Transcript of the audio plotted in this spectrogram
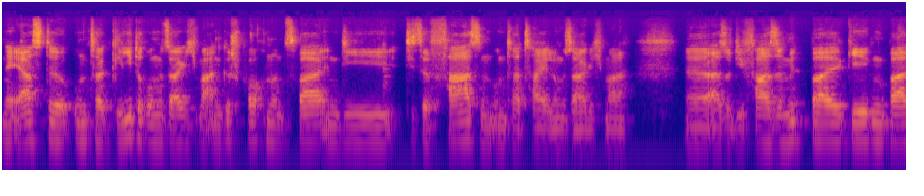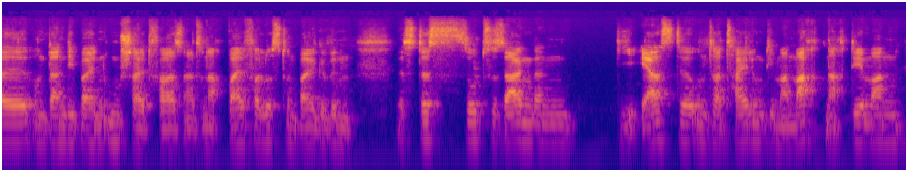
eine erste Untergliederung, sage ich mal, angesprochen und zwar in die diese Phasenunterteilung, sage ich mal. Äh, also die Phase mit Ball, gegen Ball und dann die beiden Umschaltphasen, also nach Ballverlust und Ballgewinn. Ist das sozusagen dann die erste Unterteilung, die man macht, nachdem man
